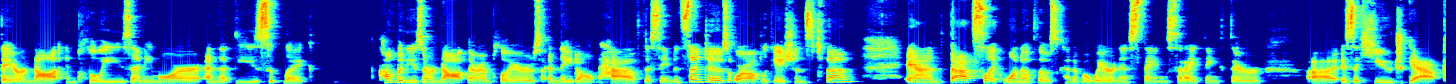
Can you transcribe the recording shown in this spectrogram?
they are not employees anymore and that these like companies are not their employers and they don't have the same incentives or obligations to them. And that's like one of those kind of awareness things that I think there uh, is a huge gap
